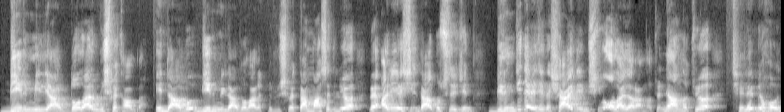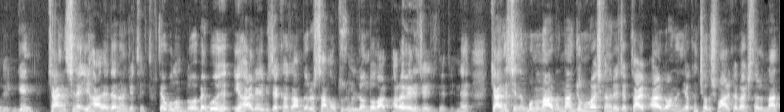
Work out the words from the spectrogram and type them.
1 milyar dolar rüşvet aldı. İddia bu 1 milyar dolarlık bir rüşvetten bahsediliyor ve Ali Yeşildağ bu sürecin birinci derecede şahidiymiş gibi olaylar anlatıyor. Ne anlatıyor? Çelebi Holding'in kendisine ihaleden önce teklifte bulunduğu ve bu ihaleyi bize kazandırırsan 30 milyon dolar para vereceğiz dediğini, kendisinin bunun ardından Cumhurbaşkanı Recep Tayyip Erdoğan'ın yakın çalışma arkadaşlarından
